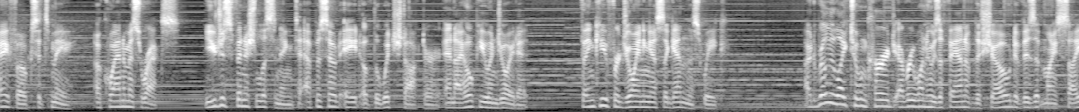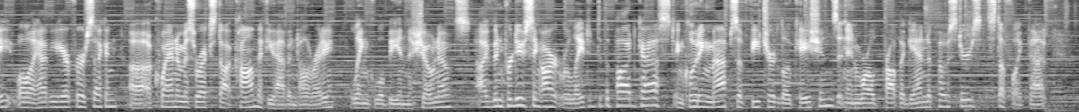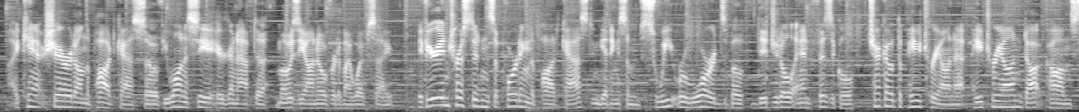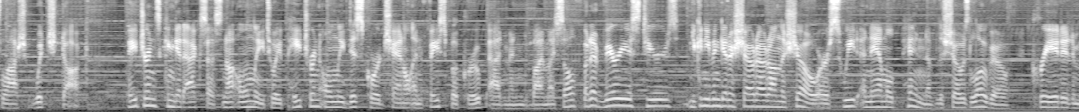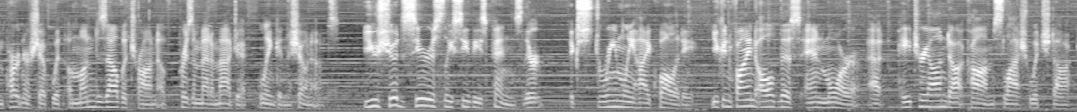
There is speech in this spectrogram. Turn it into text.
Hey folks, it's me, Equanimous Rex. You just finished listening to episode 8 of The Witch Doctor, and I hope you enjoyed it. Thank you for joining us again this week. I'd really like to encourage everyone who's a fan of the show to visit my site while I have you here for a second, uh, equanimousrex.com if you haven't already. Link will be in the show notes. I've been producing art related to the podcast, including maps of featured locations and in world propaganda posters, stuff like that. I can't share it on the podcast, so if you want to see it, you're going to have to mosey on over to my website. If you're interested in supporting the podcast and getting some sweet rewards, both digital and physical, check out the Patreon at patreon.com slash witchdoc. Patrons can get access not only to a patron-only Discord channel and Facebook group adminned by myself, but at various tiers, you can even get a shout out on the show or a sweet enamel pin of the show's logo created in partnership with Amun Disalvatron of Prismetamagick, link in the show notes. You should seriously see these pins, they're extremely high quality. You can find all this and more at patreon.com slash witchdoc.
